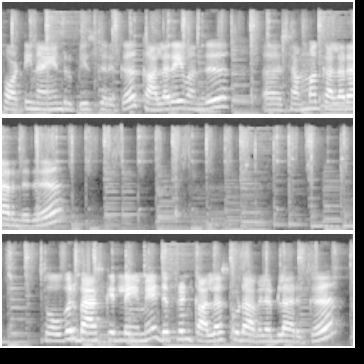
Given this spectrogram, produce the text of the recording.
ஃபார்ட்டி நைன் ருபீஸ்க்கு இருக்குது கலரே வந்து செம்ம கலராக இருந்தது. ஸோ ஒவ்வொரு பேஸ்கெட்லேயுமே டிஃப்ரெண்ட் கலர்ஸ் கூட அவைலபிளாக இருக்குது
